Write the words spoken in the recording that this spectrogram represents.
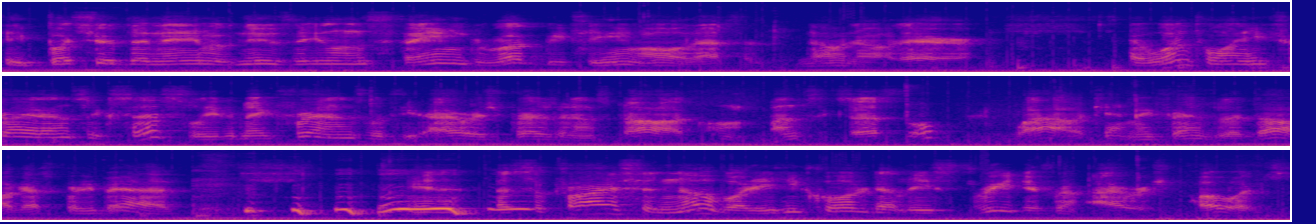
he butchered the name of New Zealand's famed rugby team. Oh, that's a no no there. At one point, he tried unsuccessfully to make friends with the Irish president's dog. Hmm, unsuccessful? Wow, I can't make friends with a dog. That's pretty bad. In a surprise to nobody, he quoted at least three different Irish poets,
